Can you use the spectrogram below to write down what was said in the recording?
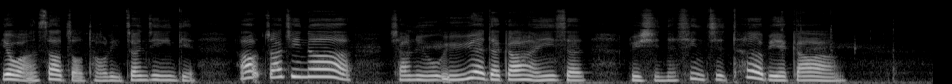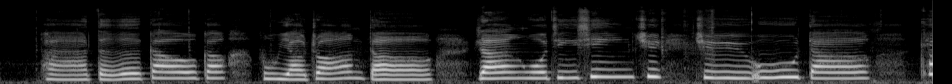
又往扫帚头里钻进一点，好，抓紧了！小女巫愉悦的高喊一声，旅行的兴致特别高昂。爬得高高，不要撞到，让我尽兴去去舞蹈。咔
